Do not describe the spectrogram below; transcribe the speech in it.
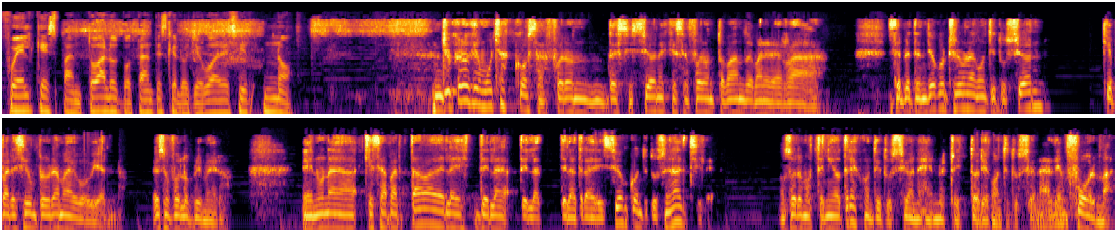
fue el que espantó a los votantes que los llevó a decir no? Yo creo que muchas cosas fueron decisiones que se fueron tomando de manera errada. Se pretendió construir una constitución que parecía un programa de gobierno. Eso fue lo primero. En una que se apartaba de la, de la, de la, tradición constitucional chilena. Nosotros hemos tenido tres constituciones en nuestra historia constitucional, en forma,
